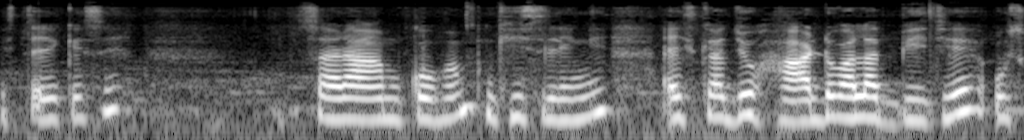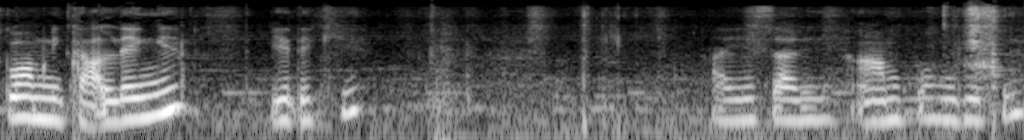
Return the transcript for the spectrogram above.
इस तरीके से सारा आम को हम घिस लेंगे। इसका जो हार्ड वाला बीज है, उसको हम निकाल देंगे। ये देखिए, आइए सारी आम को हम घिस लें।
